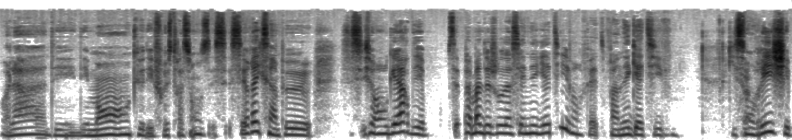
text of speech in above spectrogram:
Voilà, des, des manques, des frustrations. C'est- vrai que c'est un peu. Si on regarde, il y a pas mal de choses assez négatives, en fait. Enfin, négatives. Qui sont riches et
